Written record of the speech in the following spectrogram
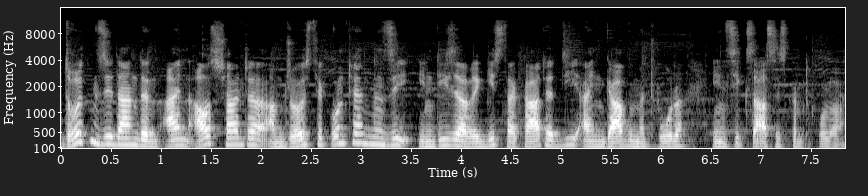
Drücken Sie dann den Ein-Ausschalter am Joystick und ändern Sie in dieser Registerkarte die Eingabemethode in Sixasis Controller.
